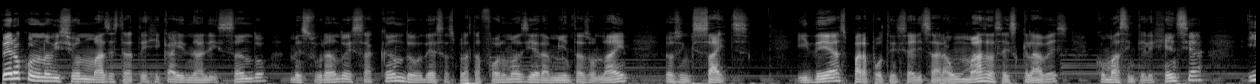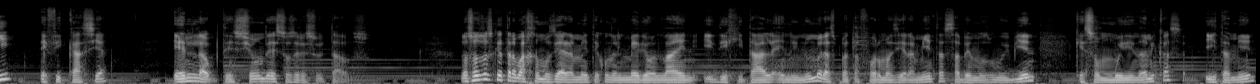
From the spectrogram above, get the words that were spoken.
Pero con una visión más estratégica analizando, mesurando y sacando de esas plataformas y herramientas online los insights ideas para potencializar aún más las seis claves con más inteligencia y eficacia en la obtención de estos resultados. Nosotros que trabajamos diariamente con el medio online y digital en innumerables plataformas y herramientas sabemos muy bien que son muy dinámicas y también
